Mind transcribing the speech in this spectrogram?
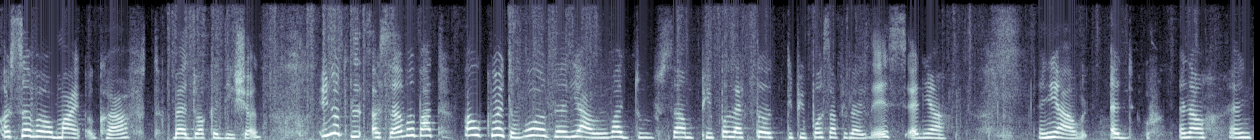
a server minecraft bedrock edition. It's not a server but I'll create a world and yeah we want to some people like 30 people something like this and yeah. And yeah and And now, and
